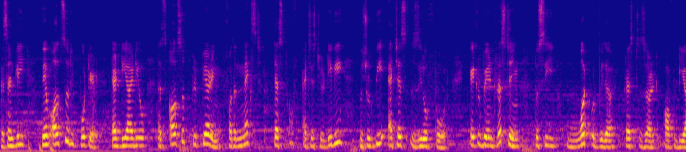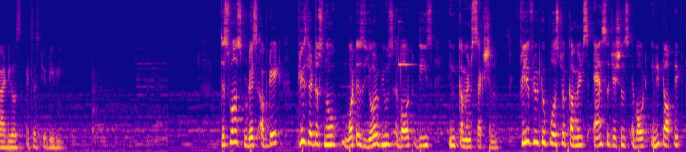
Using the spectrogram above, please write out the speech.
Recently, we have also reported that DRDO is also preparing for the next test of HSTDV which would be HS04. It would be interesting to see what would be the test result of DRDO's HSTDV. This was today's update. Please let us know what is your views about these in comment section. Feel free to post your comments and suggestions about any topic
